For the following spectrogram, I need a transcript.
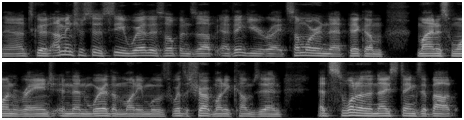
Yeah, that's good. I'm interested to see where this opens up. I think you're right, somewhere in that pick 'em minus one range, and then where the money moves, where the sharp money comes in. That's one of the nice things about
